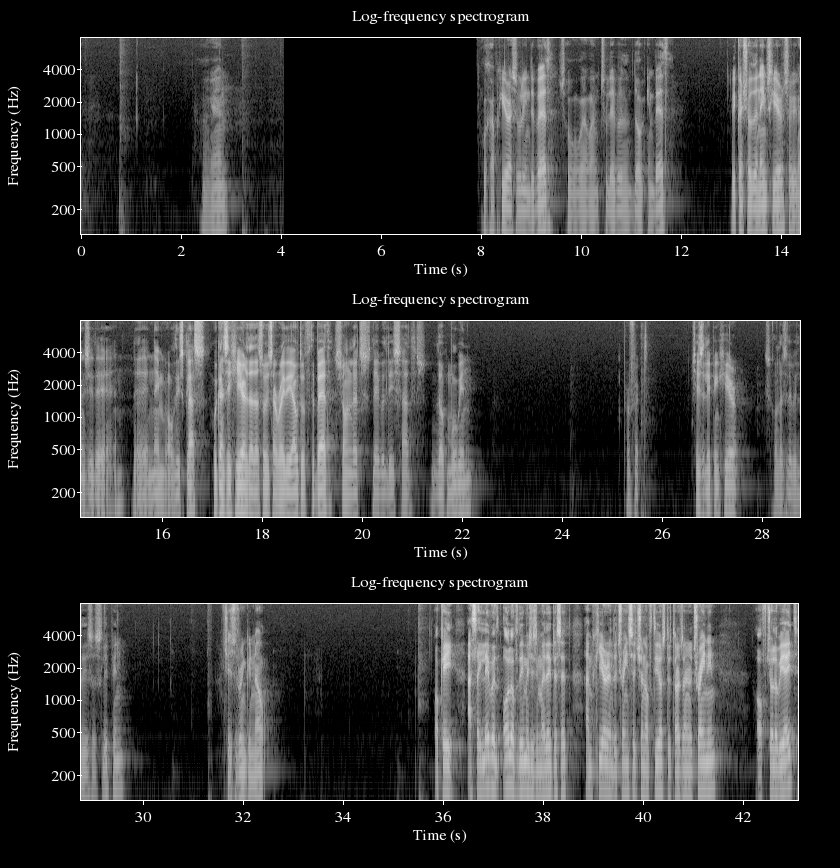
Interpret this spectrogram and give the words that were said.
Again. We have here Azul in the bed so we're going to label dog in bed We can show the names here so you can see the, the name of this class. We can see here that Azul is already out of the bed, so let's label this as dog moving. Perfect. She's sleeping here, so let's label this as sleeping. She's drinking now. Okay, as I labeled all of the images in my dataset, I'm here in the train section of Theos to start a new training of YOLO V8.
